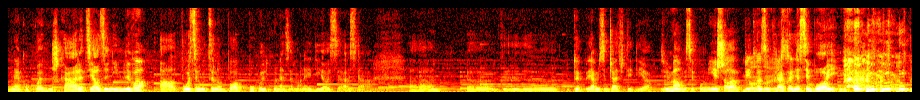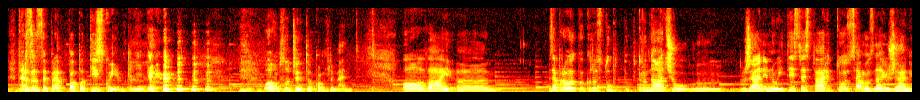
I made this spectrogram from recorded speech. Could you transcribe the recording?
nekog ko je muškarac, jel zanimljivo, a posebno u Crnom pupoljku, ne znam, onaj dio sa, sa Uh, to je, ja mislim, četvrti dio. Izmi, malo mi se pomiješala, pritom sam rekla da se bojim. da sam se pre... pa potiskujem knjige. U ovom slučaju je to kompliment. Ovaj, zapravo, kroz tu trudnoću uh, ženinu i ti sve stvari, to samo znaju žene.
